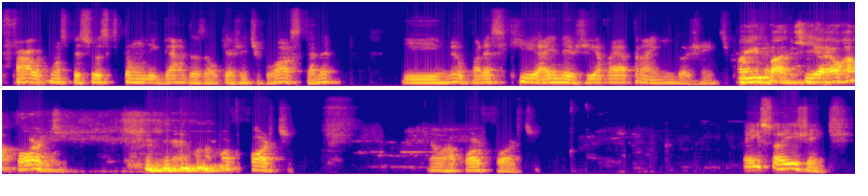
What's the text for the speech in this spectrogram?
fala com as pessoas que estão ligadas ao que a gente gosta, né? E meu, parece que a energia vai atraindo a gente. A empatia é o raporte. É um rapport forte. É um rapport forte. É isso aí, gente.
